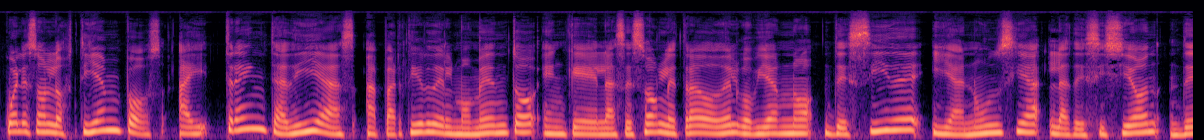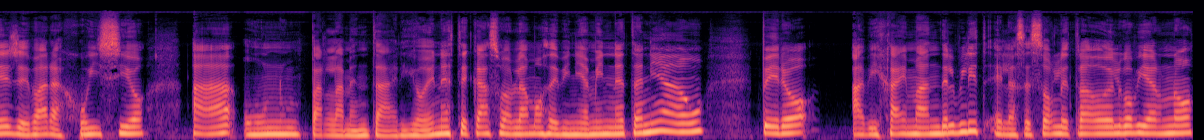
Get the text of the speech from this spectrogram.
¿Cuáles son los tiempos? Hay 30 días a partir del momento en que el asesor letrado del gobierno decide y anuncia la decisión de llevar a juicio a un parlamentario. En este caso hablamos de Benjamin Netanyahu, pero Abihai Mandelblit, el asesor letrado del gobierno,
